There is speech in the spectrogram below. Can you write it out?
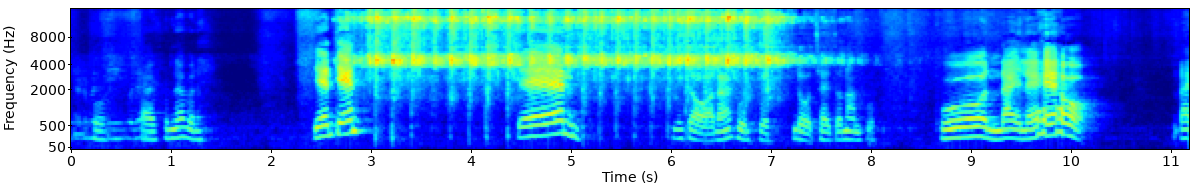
เดี๋ยวเราโอ้ไปตีไปตาได้ยคนได้ปะเนี่ยเจนเจนเจนไม่จ่อนะฝนฝนโดดใส่ตัวนั้นฝนพูนได้แล้ว ได้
